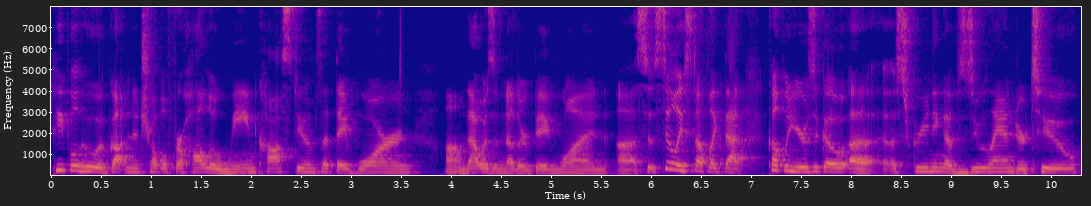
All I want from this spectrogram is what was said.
people who have gotten in trouble for Halloween costumes that they've worn. Um, that was another big one. Uh, so silly stuff like that. A couple years ago, uh, a screening of Zoolander 2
